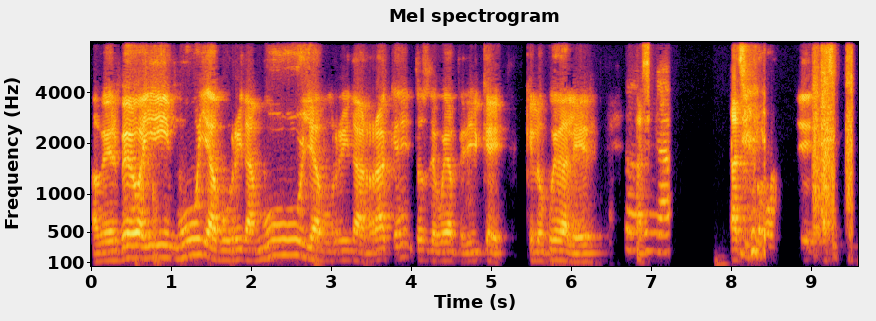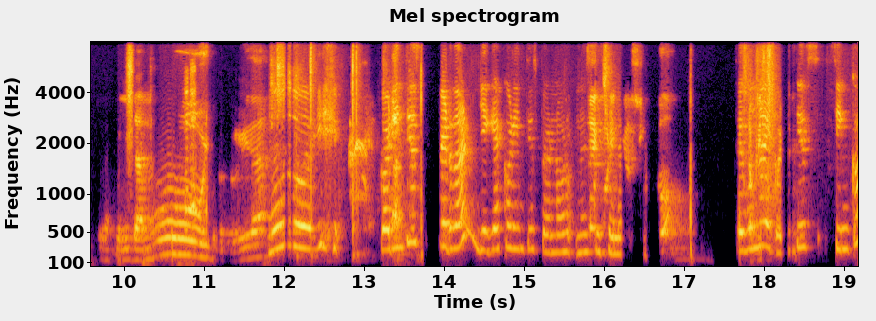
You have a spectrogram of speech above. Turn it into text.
A ver, veo ahí muy aburrida, muy aburrida Raque, entonces le voy a pedir que, que lo pueda leer. Así, así como, eh, muy aburrida. Muy. Corintios, perdón, llegué a Corintios, pero no, no escuché. La... Segunda de Corintios 5,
